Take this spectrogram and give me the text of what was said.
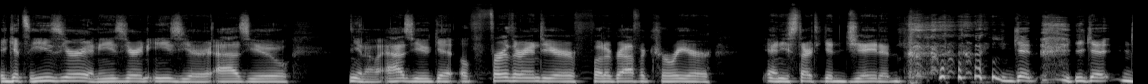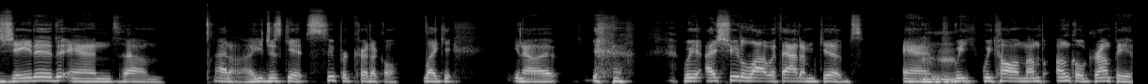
it gets easier and easier and easier as you you know, as you get further into your photographic career and you start to get jaded, you get you get jaded and um, I don't know, you just get super critical. Like, you know, we I shoot a lot with Adam Gibbs, and mm-hmm. we we call him um, Uncle Grumpy.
